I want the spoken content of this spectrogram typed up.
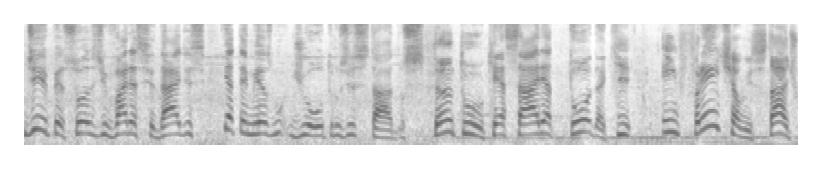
de pessoas de várias cidades e até mesmo de outros estados. Tanto que essa área toda aqui, em frente ao estádio,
